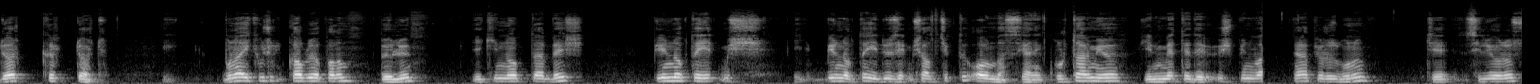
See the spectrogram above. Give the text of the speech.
4.44. Buna 2.5 kablo yapalım. Bölü 2.5 1.70 1.776 çıktı. Olmaz. Yani kurtarmıyor. 20 metrede 3000 var. Ne yapıyoruz bunu? C, siliyoruz.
